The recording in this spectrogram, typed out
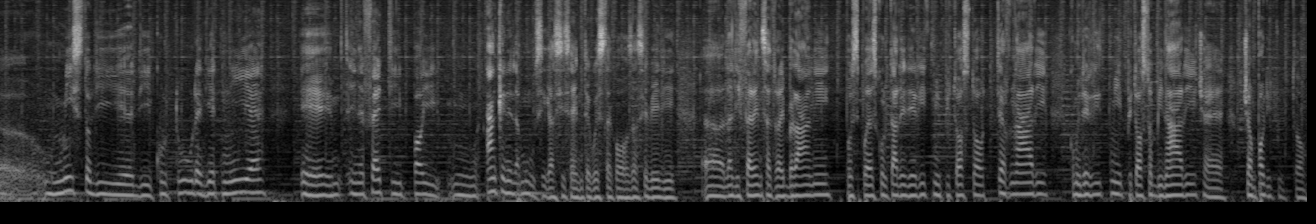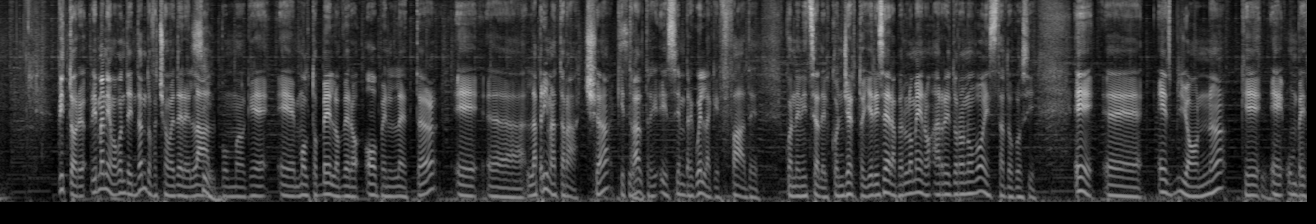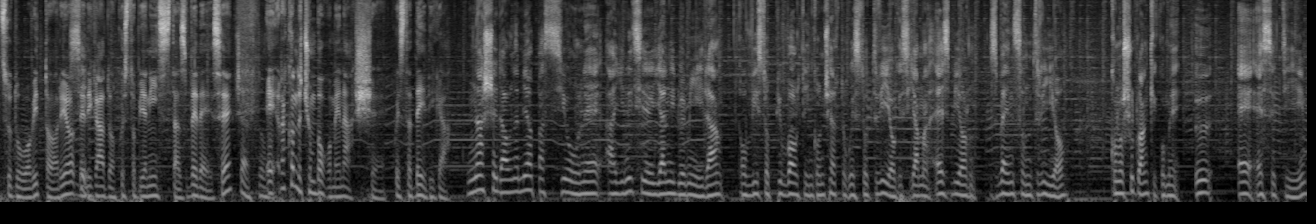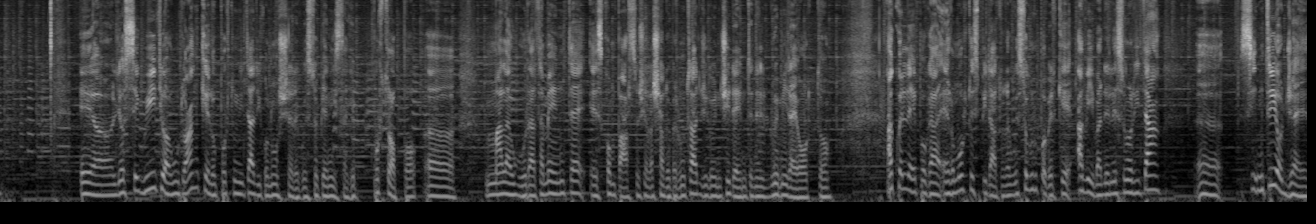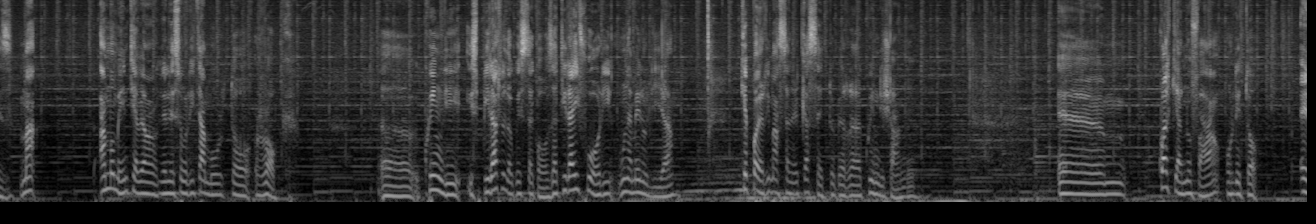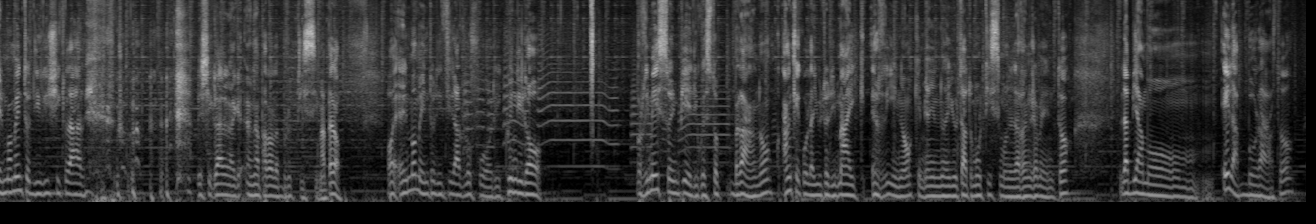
un misto di, di culture, di etnie e in effetti poi mh, anche nella musica si sente questa cosa, se vedi uh, la differenza tra i brani, si puoi ascoltare dei ritmi piuttosto ternari come dei ritmi piuttosto binari, c'è, c'è un po' di tutto. Vittorio, rimaniamo con te. Intanto facciamo vedere l'album che è molto bello, ovvero Open Letter. E eh, la prima traccia, che Sì. tra l'altro è sempre quella che fate quando iniziate il concerto ieri sera, perlomeno a Retro Nouveau è stato così. E eh, Esbion, che Sì. è un pezzo tuo, Vittorio, Sì. dedicato a questo pianista svedese. Certo. E raccontaci un po' come nasce questa dedica. Nasce da una mia passione agli inizi degli anni 2000. Ho visto più volte in concerto questo trio che si chiama Esbjorn Svensson Trio, conosciuto anche come EEST. E eh, li ho seguiti, ho avuto anche l'opportunità di conoscere questo pianista che purtroppo eh, malauguratamente è scomparso, ci ha lasciato per un tragico incidente nel 2008. A quell'epoca ero molto ispirato da questo gruppo perché aveva delle sonorità eh, sì, un trio jazz, ma a momenti avevano delle sonorità molto rock. Uh, quindi ispirato da questa cosa tirai fuori una melodia che poi è rimasta nel cassetto per 15 anni. Ehm, qualche anno fa ho detto è il momento di riciclare. Riciclare è una parola bruttissima però è il momento di tirarlo fuori. Quindi l'ho rimesso in piedi questo brano anche con l'aiuto di Mike e Rino che mi hanno aiutato moltissimo nell'arrangiamento. L'abbiamo elaborato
